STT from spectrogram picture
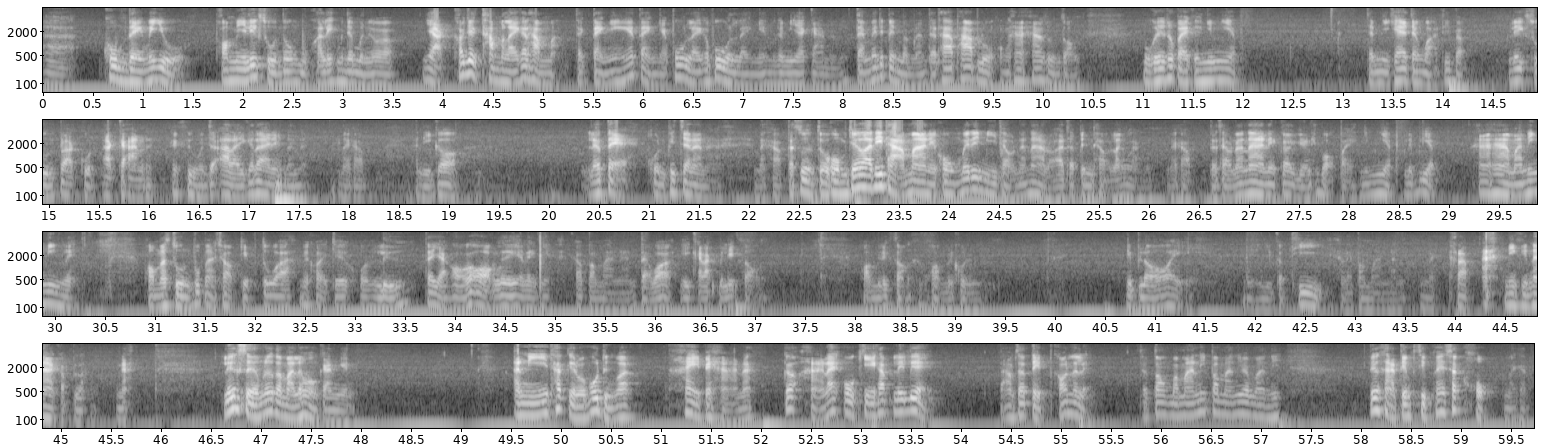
อ่า คุมตัวเองไม่อยู่ พอมีเลขศูนย์ตรงบุคลิกมันจะเหมือนกับแบบอยากเขาจะทำอะไรก็ทำอะแต่แต่งยังไงก็แต่งอยากพูดอะไรก็พูดอะไรอย่างเงี้ยมันจะมีอาการแบบนี้แต่ไม่ได้เป็นแบบนั้น แต่ถ้าภาพรวมของ 5502 บุคลิกทั่วไปคือเงียบๆจะมีแค่จังหวะที่แบบเลขศูนย์ปรากฏอาการนะก็คือมันจะอะไรก็ได้ในนั้นนะนะครับ อันนี้ก็แล้วแต่คนพิจารณานะครับ แต่ส่วนตัวผมเชื่อว่าที่ถามมาเนี่ยคงไม่ได้มีแถวหน้าๆหรอกอาจจะเป็นแถวหลังๆนะครับแต่แถวหน้าๆเนี่ยก็อย่างที่บอกไปเงียบๆเรียบๆ ห้าๆมานิ่งๆเลย พอมาศูนย์ปุ๊บอะชอบเก็บตัว ไม่ค่อยเจอคนหรือถ้าอยากออกก็ออกเลยอะไรเงี้ยก็ประมาณนั้น แต่ว่าเอกลักษณ์เป็นเลขสองความเป็นเลขสองคือความเป็นคนเรียบร้อยอยู่กับที่อะไรประมาณนั้นนะครับอะนี่คือหน้ากับหลังนะเรื่องเสริมเรื่องต่อมาเรื่องของการเงิน อันนี้ถ้าเกิดว่าพูดถึงว่าให้ไปหานะ ก็หาได้โอเคครับเรื่อยๆ ตามสเต็ปเขานั่นแหละจะต้องประมาณนี้ประมาณนี้ประมาณนี้ เรื่องหาเต็มสิบให้สักหกนะครับ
